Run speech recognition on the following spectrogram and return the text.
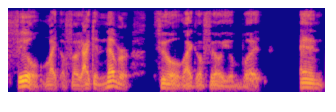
feel like a failure. I can never feel like a failure, but and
